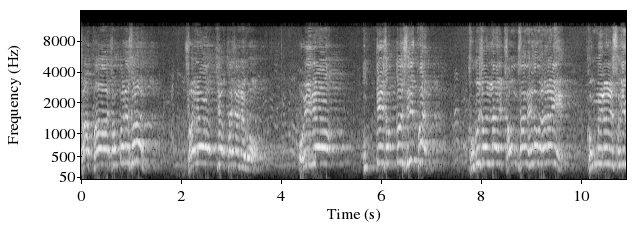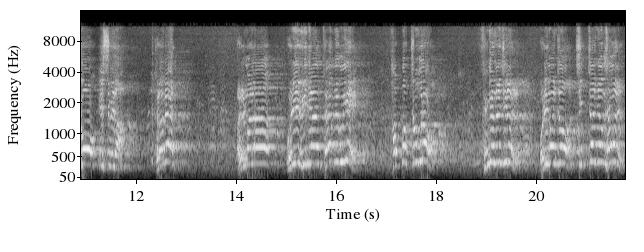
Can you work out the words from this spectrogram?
좌파 정권에서는 전혀 기억하지 않냐고 오히려 국계 정권 수립한 구구절날 정상회담을 하느니 국민을 속이고 있습니다. 그러면 얼마나 우리 위대한 대한민국이 합법적으로 생겼는지를 우리 먼저 직전 영상을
